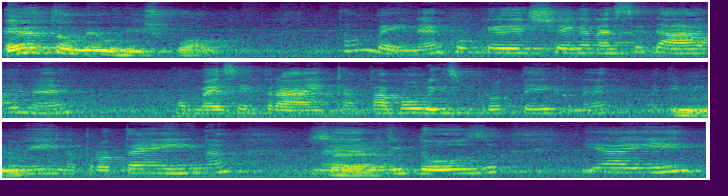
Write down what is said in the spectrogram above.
É também um risco alto. Também, né? Porque chega nessa idade, né? Começa a entrar em catabolismo proteico, né? Vai diminuindo a proteína né? No idoso. E aí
